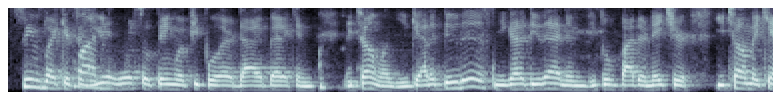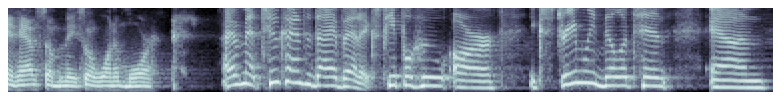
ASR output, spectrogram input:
Seems like it's Slug. a universal thing where people are diabetic and you tell them, like, you got to do this and you got to do that. And then people, by their nature, you tell them they can't have something, they still want it more. I've met two kinds of diabetics: people who are extremely militant and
